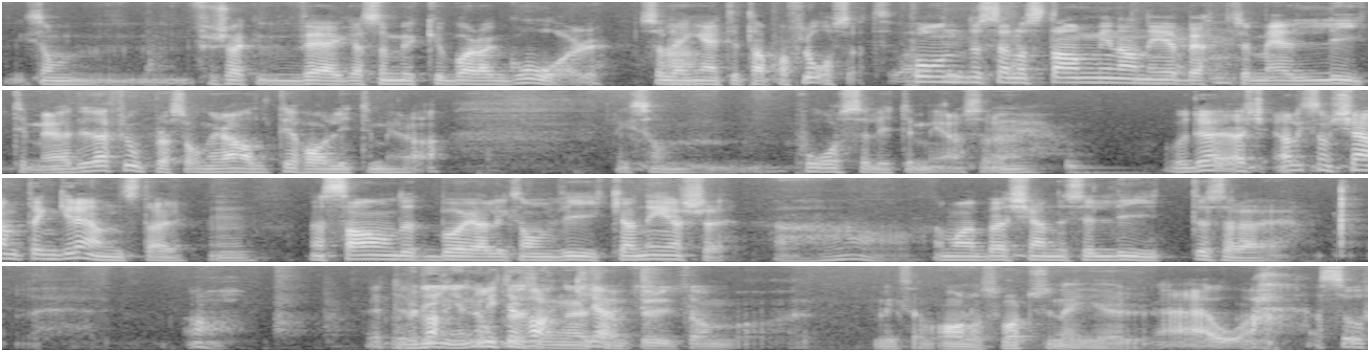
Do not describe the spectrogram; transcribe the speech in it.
liksom, försöker väga så mycket bara går. Så länge jag inte tappar flåset. Pondisen och staminan är bättre med lite mer. Det är därför operasångare alltid har lite mera, liksom, på sig lite mer sådär. Och det, jag har liksom känt en gräns där. När soundet börjar liksom vika ner sig. När man börjar känna sig lite sådär... Ja. vet du, Men det är ingen operasångare som ser ut som liksom Arnold Schwarzenegger. Nej, åh, alltså,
